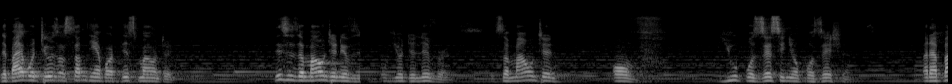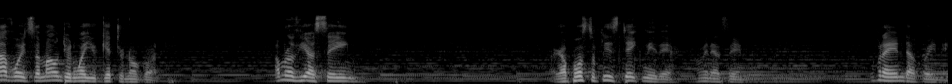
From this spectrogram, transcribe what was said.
the Bible tells us something about this mountain. This is the mountain of, of your deliverance. It's a mountain of you possessing your possessions. But above all, it's the mountain where you get to know God. How many of you are saying, like, Apostle, please take me there? How many are saying that? I end up going there,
